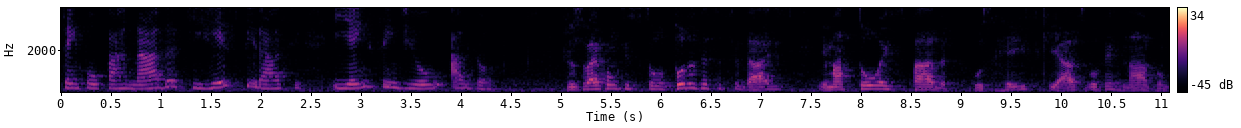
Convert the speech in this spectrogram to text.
sem poupar nada que respirasse, e incendiou Azor. Josué conquistou todas essas cidades e matou à espada os reis que as governavam.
